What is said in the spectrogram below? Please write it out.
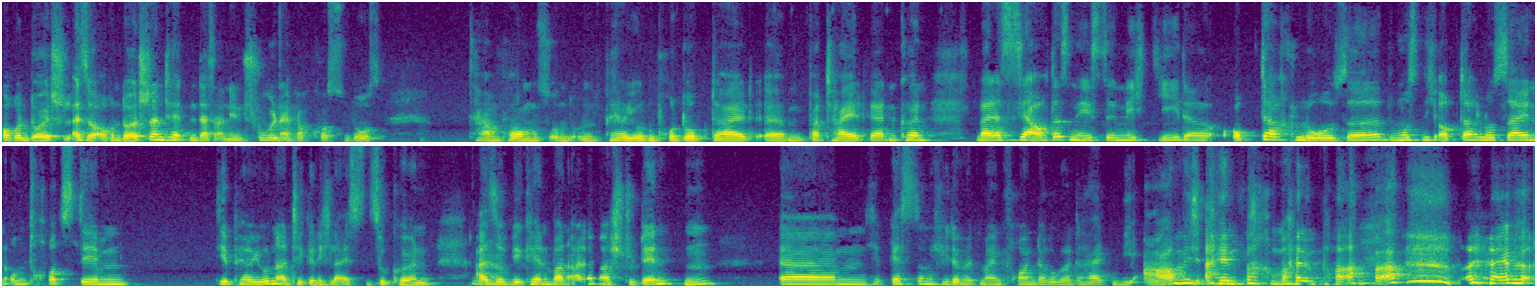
auch in Deutschland, also auch in Deutschland hätten, dass an den Schulen einfach kostenlos Tampons und, und Periodenprodukte halt ähm, verteilt werden können. Weil das ist ja auch das nächste. Nicht jede Obdachlose, du musst nicht obdachlos sein, um trotzdem dir Periodenartikel nicht leisten zu können. Ja. Also wir kennen, waren alle mal Studenten ähm, ich habe gestern mich wieder mit meinen Freunden darüber unterhalten, wie arm ich einfach mal war. Und einfach,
